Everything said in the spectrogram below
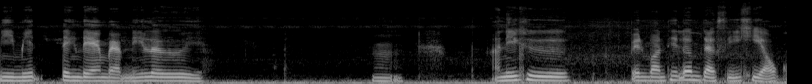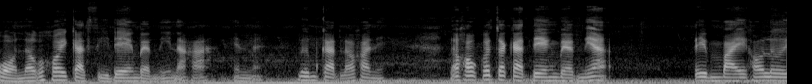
มีเม็ดแดงๆแบบนี้เลยอืมอันนี้คือเป็นบอลที่เริ่มจากสีเขียวก่อนแล้วก็ค่อยกัดสีแดงแบบนี้นะคะ เห็นไหม เริ่มกัดแล้วค่ะนี่ แล้วเขาก็จะกัดแดงแบบเนี้ยเต็มใบเขาเลย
